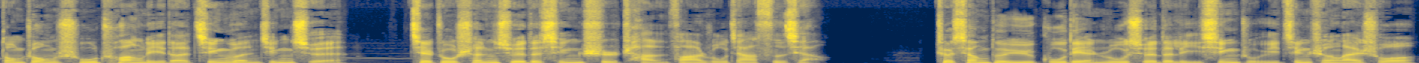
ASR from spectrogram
董仲舒创立的经文经学，借助神学的形式阐发儒家思想。这相对于古典儒学的理性主义精神来说，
